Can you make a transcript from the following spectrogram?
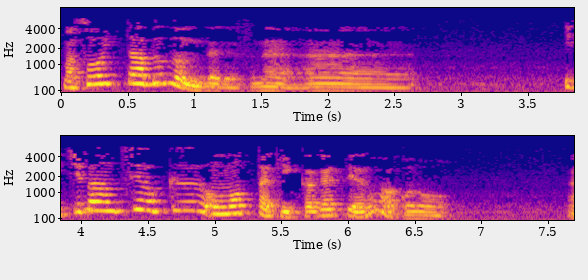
まあ、そういった部分でですね、えー一番強く思ったきっかけっていうのが、この、え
